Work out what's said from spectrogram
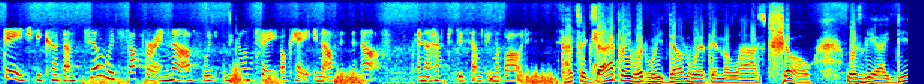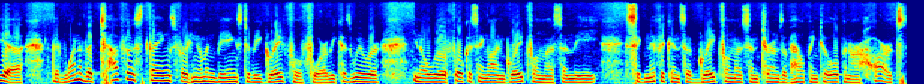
stage because until we suffer enough, we, we don't say, okay, enough is enough and I have to do something about it. That's exactly and, what we dealt with in the last show was the idea that one of the toughest things for human beings to be grateful for because we were you know we were focusing on gratefulness and the significance of gratefulness in terms of helping to open our hearts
